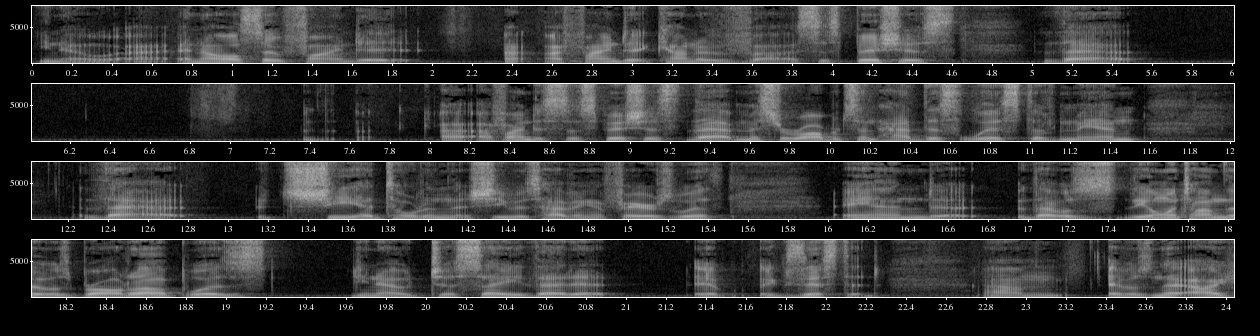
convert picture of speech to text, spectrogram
you know, and I also find it, I find it kind of uh, suspicious that I find it suspicious that Mr. Robertson had this list of men that she had told him that she was having affairs with, and that was the only time that it was brought up was, you know, to say that it it existed. Um, it was I,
